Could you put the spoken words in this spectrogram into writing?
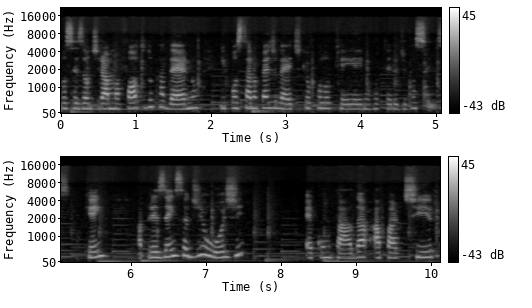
Vocês vão tirar uma foto do caderno e postar no Padlet que eu coloquei aí no roteiro de vocês, ok? A presença de hoje é contada a partir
